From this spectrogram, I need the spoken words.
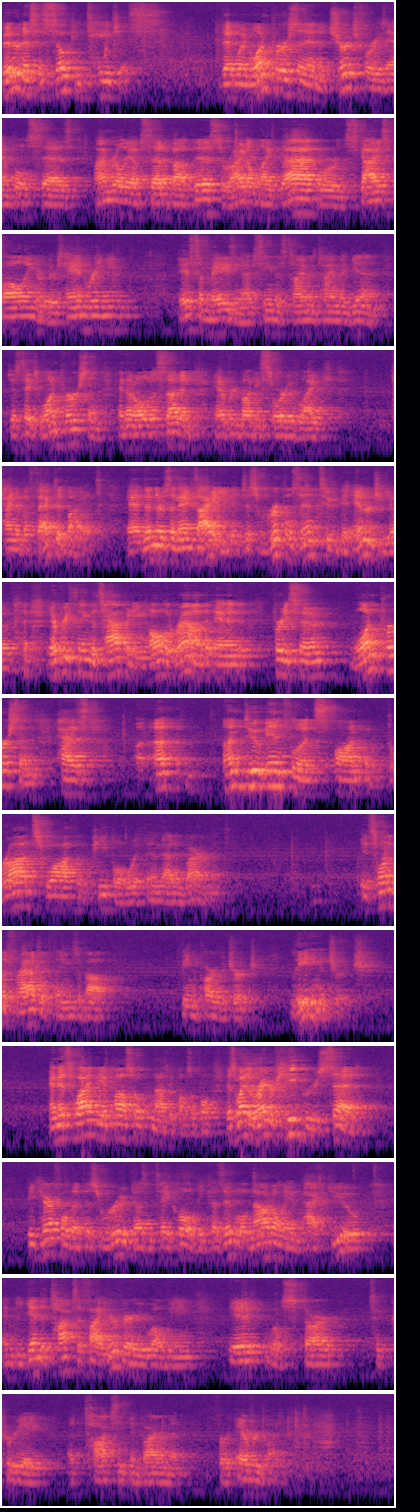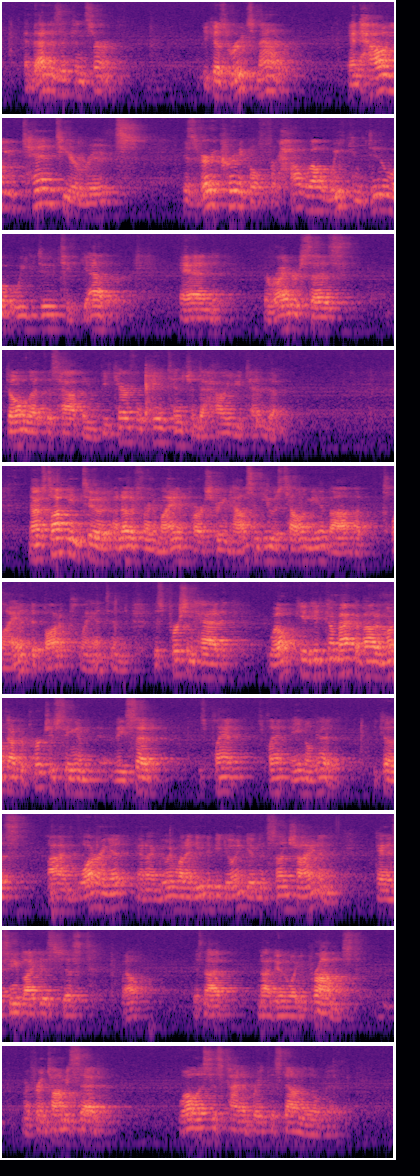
bitterness is so contagious that when one person in a church, for example, says, I'm really upset about this, or I don't like that, or the sky's falling, or there's hand wringing, it's amazing. I've seen this time and time again. Just takes one person, and then all of a sudden, everybody's sort of like kind of affected by it. And then there's an anxiety that just ripples into the energy of everything that's happening all around. And pretty soon, one person has uh, undue influence on a broad swath of people within that environment. It's one of the fragile things about being a part of a church, leading a church. And it's why the apostle, not the apostle Paul, it's why the writer of Hebrews said, be careful that this root doesn't take hold because it will not only impact you and begin to toxify your very well being, it will start to create a toxic environment for everybody. And that is a concern because roots matter. And how you tend to your roots is very critical for how well we can do what we do together. And the writer says, don't let this happen. Be careful, pay attention to how you tend them. Now, I was talking to another friend of mine at Parks Greenhouse, and he was telling me about a client that bought a plant, and this person had, well, he'd come back about a month after purchasing, and he said, this plant, this plant ain't no good, because I'm watering it, and I'm doing what I need to be doing, giving it sunshine, and, and it seems like it's just, well, it's not, not doing what you promised. My friend Tommy said, well, let's just kind of break this down a little bit.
